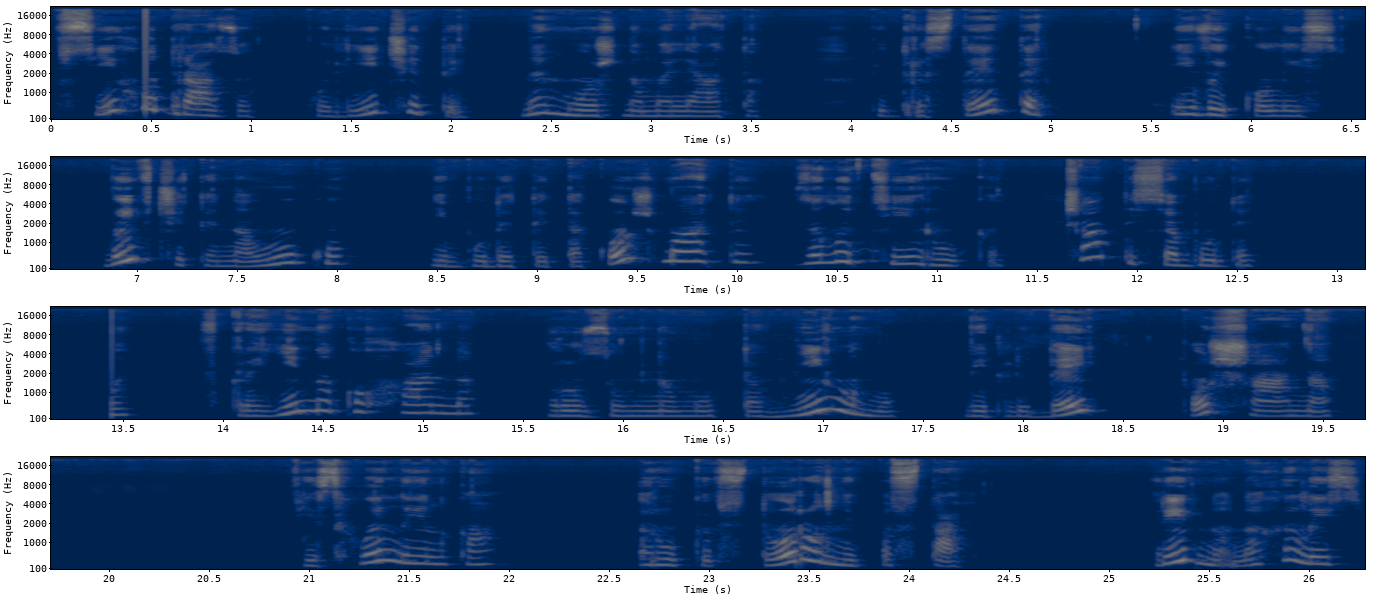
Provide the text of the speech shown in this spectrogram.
всіх одразу полічити не можна малята. Підростете і ви колись вивчите науку і будете також мати золоті руки. Шатися буде в країна кохана, розумному та вмілому від людей пошана. Віз хвилинка, руки в сторони постав, рівно нахились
